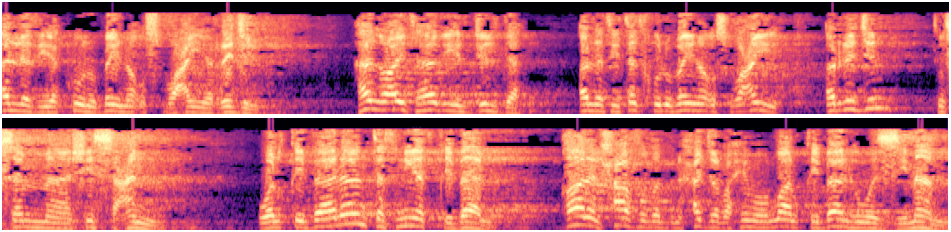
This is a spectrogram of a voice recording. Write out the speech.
الذي يكون بين أصبعي الرجل. هل رأيت هذه الجلدة؟ التي تدخل بين أصبعي الرجل تسمى شسعا والقبالان تثنية قبال. قال الحافظ ابن حجر رحمه الله القبال هو الزمام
